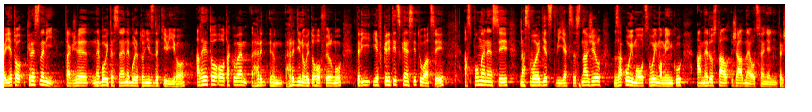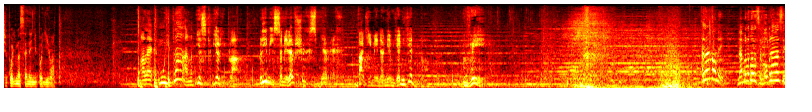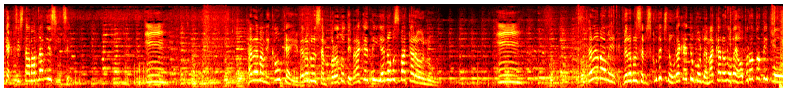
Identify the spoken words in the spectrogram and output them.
je to kreslený, takže nebojte se, nebude to nic drtivého, ale je to o takovém hrdinovi toho filmu, který je v kritické situaci a vzpomene si na svoje dětství, jak se snažil zaujmout svoji maminku a nedostal žádné ocenění. Takže pojďme se nyní podívat. Ale můj plán je skvělý plán. Líbí se mi ve všech směrech. Vadí mi na něm jen jedno. Vy. Hele, mami, namaloval jsem obrázek, jak přistávám na měsíci. Hele, mami, koukej, vyrobil jsem prototyp rakety jenom z makaronů. Hele, mami, vyrobil jsem skutečnou raketu podle makaronového prototypu.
